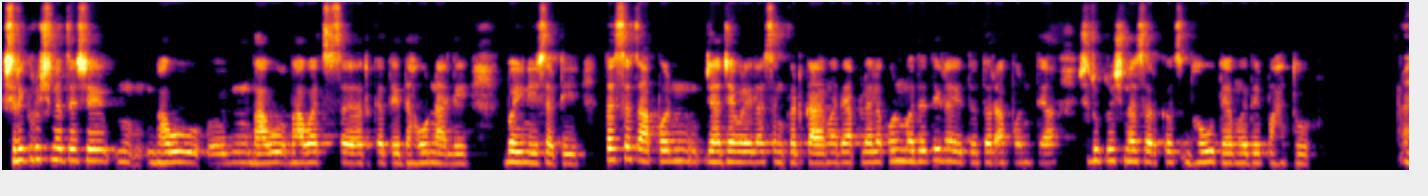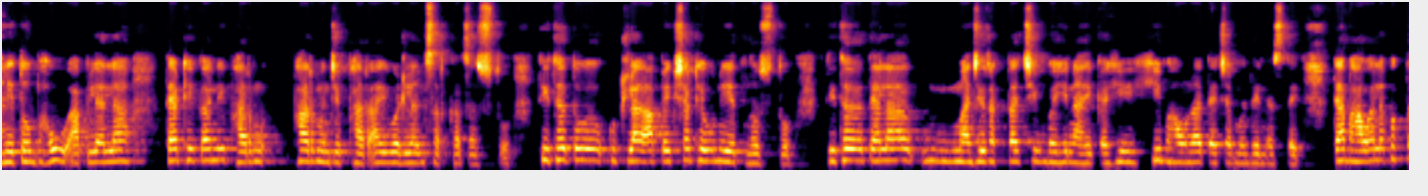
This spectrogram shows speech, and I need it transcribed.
श्रीकृष्ण जसे भाऊ भाऊ भावासारखं ते धावून आले बहिणीसाठी. तसंच आपण ज्या ज्या वेळेला संकट काळामध्ये आपल्याला कोण मदतीला येतं तर आपण त्या श्रीकृष्णासारखंच भाऊ त्यामध्ये पाहतो. आणि तो भाऊ आपल्याला त्या ठिकाणी फार फार म्हणजे फार आई वडिलांसारखाच असतो. तिथं तो कुठला अपेक्षा ठेवून येत नसतो. तिथं त्याला माझी रक्ताची बहीण आहे का? ही ही भावना त्याच्यामध्ये नसते. त्या भावाला फक्त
